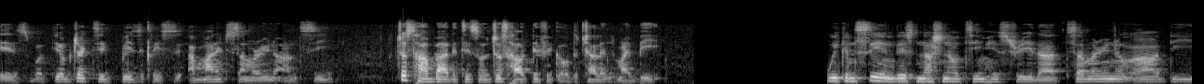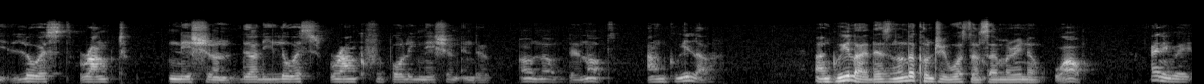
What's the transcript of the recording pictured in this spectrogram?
is. But the objective basically is to manage San Marino and see just how bad it is or just how difficult the challenge might be. We can see in this national team history that San Marino are the lowest ranked nation. They are the lowest ranked footballing nation in the. Oh no, they're not. Anguilla. Anguilla, there's another country worse than San Marino. Wow. Anyway,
